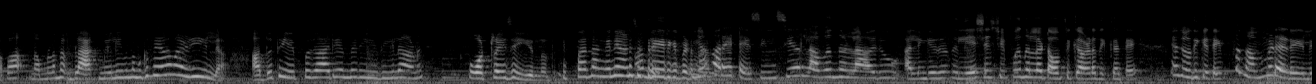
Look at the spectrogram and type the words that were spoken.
അപ്പൊ നമ്മളെ ബ്ലാക്ക് മെയിൽ ചെയ്യുമ്പോൾ നമുക്ക് വേറെ വഴിയില്ല. അത് തേപ്പുകാരി എന്ന രീതിയിലാണ് പോർട്രേ ചെയ്യുന്നത്. ഇപ്പൊ അത്. ചിത്രീകരിക്കപ്പെടുന്നത്. ഞാൻ പറയട്ടെ സിൻസിയർ ലവ് എന്നുള്ള ആ ഒരു അല്ലെങ്കിൽ ഒരു റിലേഷൻഷിപ്പ് എന്നുള്ള ടോപ്പിക് അവിടെ നിൽക്കട്ടെ ഞാൻ ചോദിക്കട്ടെ ഇപ്പൊ നമ്മുടെ ഇടയിൽ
